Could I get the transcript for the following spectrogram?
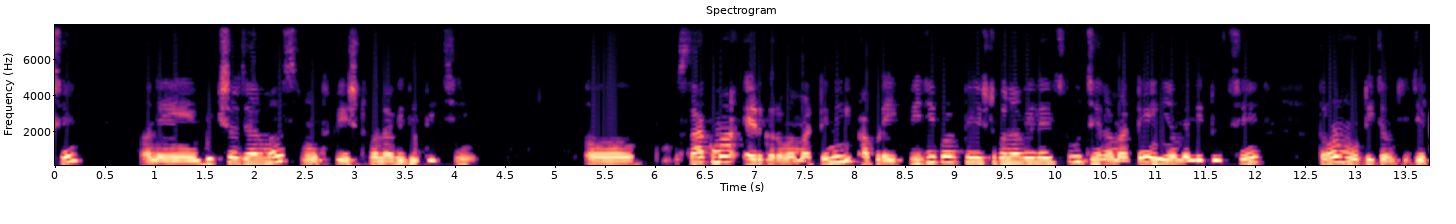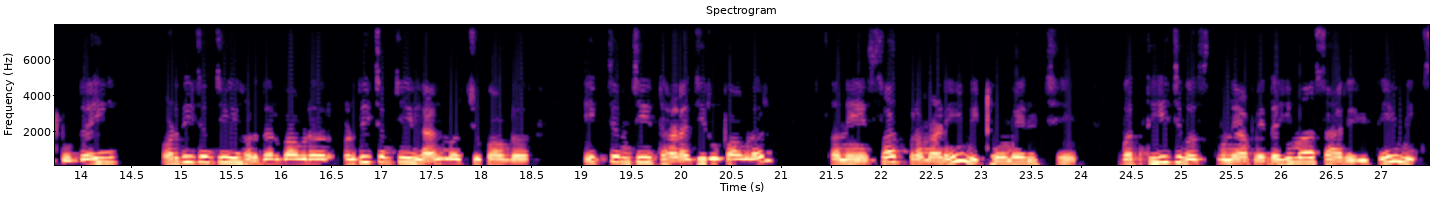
છે અને મિક્સર જારમાં સ્મૂથ પેસ્ટ બનાવી દીધી છે. શાકમાં એડ કરવા માટેની આપણે એક બીજી પણ પેસ્ટ બનાવી લઈશું. જેના માટે અહીંયા મેં લીધું છે ત્રણ મોટી ચમચી જેટલું દહીં, અડધી ચમચી હળદર પાવડર, અડધી ચમચી લાલ મરચું પાવડર, એક ચમચી ધાણા જીરું પાવડર અને સ્વાદ પ્રમાણે મીઠું ઉમેર્યું છે. બધી જ વસ્તુને આપણે દહીંમાં સારી રીતે મિક્સ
